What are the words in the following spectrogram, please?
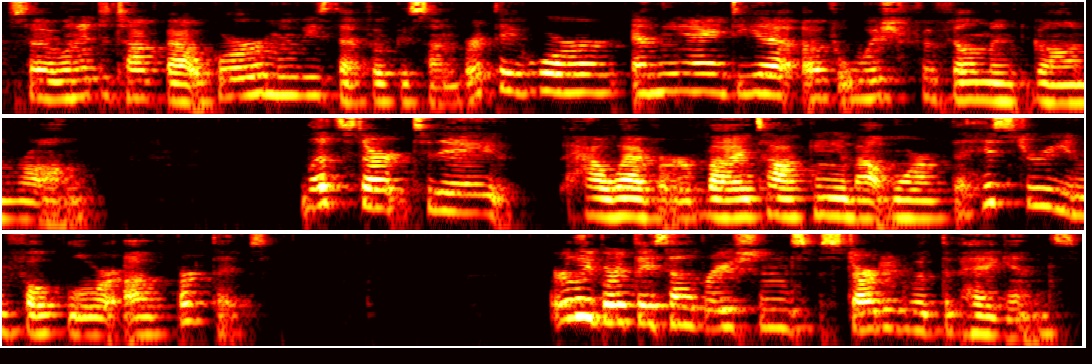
so I wanted to talk about horror movies that focus on birthday horror and the idea of wish fulfillment gone wrong. Let's start today, however, by talking about more of the history and folklore of birthdays. Early birthday celebrations started with the pagans.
